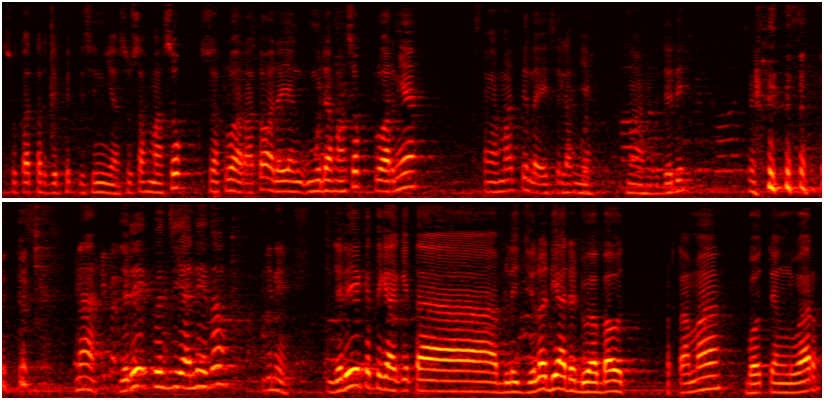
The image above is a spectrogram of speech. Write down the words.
suka terjepit di sininya, susah masuk, susah keluar atau ada yang mudah masuk, keluarnya setengah mati lah istilahnya. Nah, jadi Nah, jadi kunciannya itu gini. Jadi ketika kita beli Gilo dia ada dua baut. Pertama, baut yang luar,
